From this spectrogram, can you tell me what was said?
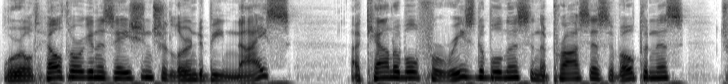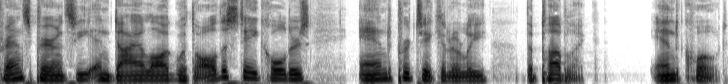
World Health Organization should learn to be nice, accountable for reasonableness in the process of openness, transparency, and dialogue with all the stakeholders and particularly the public. End quote.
